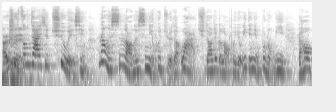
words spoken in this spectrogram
而是增加一些趣味性，让新郎的心里会觉得哇，娶到这个老婆有一点点不容易。然后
